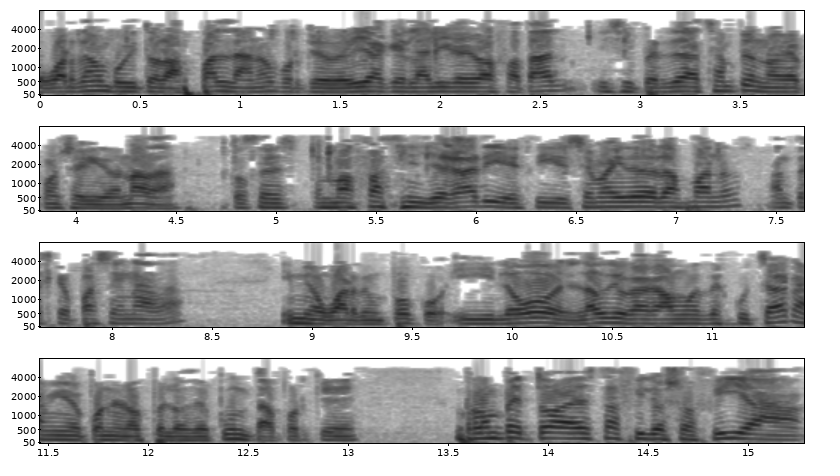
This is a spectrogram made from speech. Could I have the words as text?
guardar un poquito la espalda, ¿no? Porque veía que la liga iba fatal y si perdía la Champions no había conseguido nada. Entonces es más fácil llegar y decir, se me ha ido de las manos antes que pase nada y me guarde un poco. Y luego el audio que acabamos de escuchar a mí me pone los pelos de punta porque rompe toda esta filosofía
